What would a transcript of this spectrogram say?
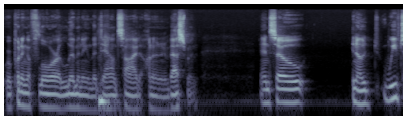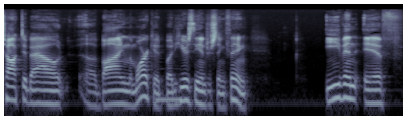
we're putting a floor limiting the downside on an investment. And so you know we've talked about uh, buying the market. But here's the interesting thing. Even if,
